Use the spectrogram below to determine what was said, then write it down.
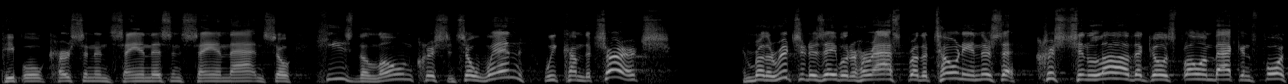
people cursing and saying this and saying that. And so he's the lone Christian. So when we come to church, and Brother Richard is able to harass Brother Tony, and there's that Christian love that goes flowing back and forth.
